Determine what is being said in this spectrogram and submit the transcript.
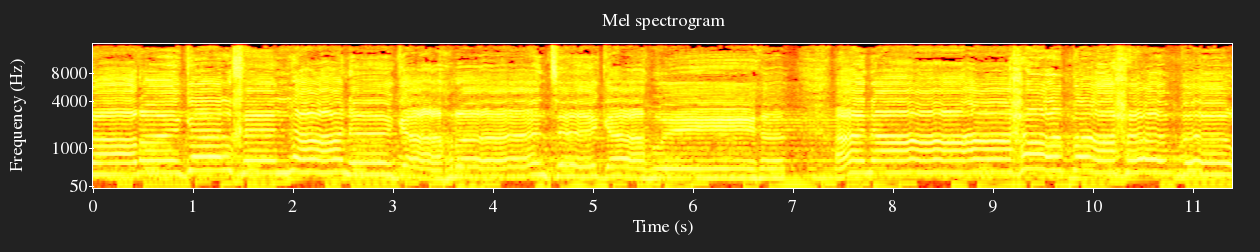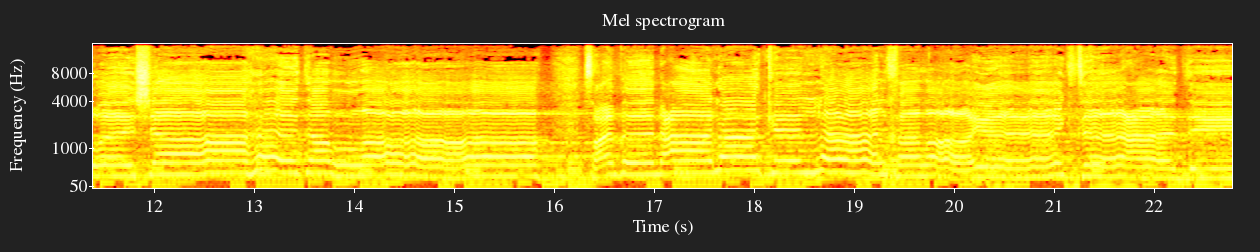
لمفارق الخلان قهرا تقهويها أنا أحب أحب وشاهد الله. صعب على كل الخلايق تعديها.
